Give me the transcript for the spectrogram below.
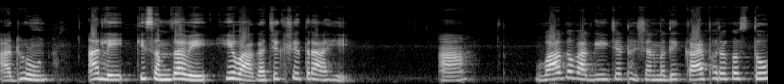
आढळून आले की समजावे हे वाघाचे क्षेत्र आहे. आ? वाघ वाघिणीच्या ठशांमध्ये काय फरक असतो?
